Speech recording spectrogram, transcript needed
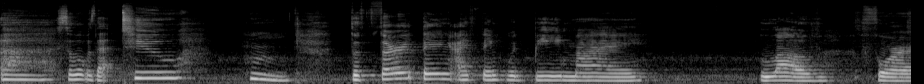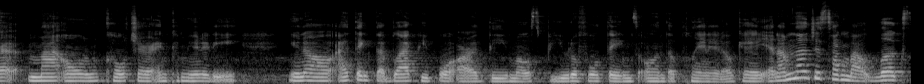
Uh, so, what was that? Two Hmm. The third thing I think would be my love for my own culture and community. You know, I think that black people are the most beautiful things on the planet, okay? And I'm not just talking about looks,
